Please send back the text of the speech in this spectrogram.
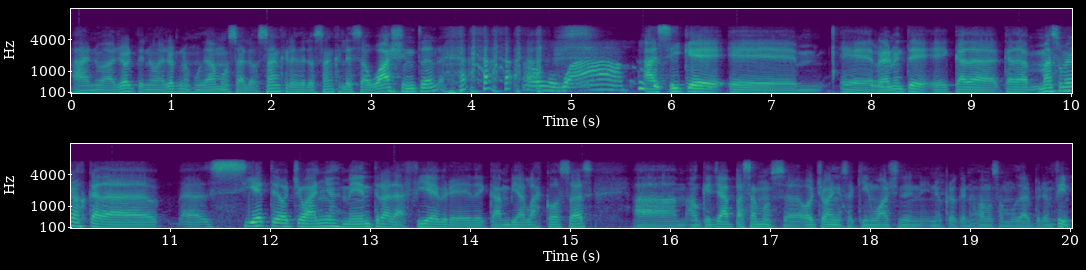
a Nueva York, de Nueva York nos mudamos a Los Ángeles, de Los Ángeles a Washington. Oh, wow. Así que eh, realmente cada, cada, más o menos cada siete, ocho años me entra la fiebre de cambiar las cosas aunque ya pasamos uh, ocho años aquí en Washington y no creo que nos vamos a mudar, pero en fin.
